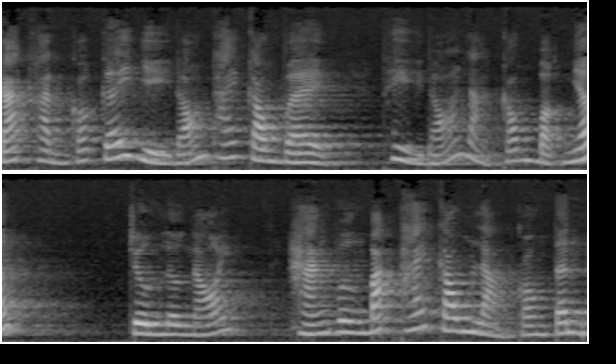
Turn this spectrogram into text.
Các hành có kế gì đón Thái Công về, Thì đó là công bậc nhất. Trường Lương nói Hạng vương bắt Thái Công làm con tin.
